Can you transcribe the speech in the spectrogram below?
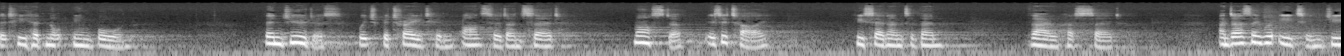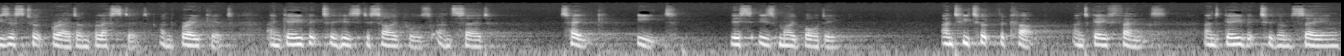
that he had not been born. Then Judas, which betrayed him, answered and said, Master, is it I? He said unto them, Thou hast said. And as they were eating, Jesus took bread and blessed it, and brake it, and gave it to his disciples, and said, Take, eat, this is my body. And he took the cup and gave thanks and gave it to them, saying,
